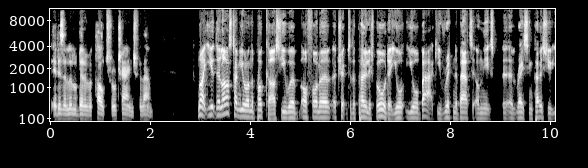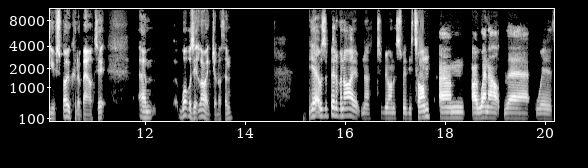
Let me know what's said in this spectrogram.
it is a little bit of a cultural change for them. Right, you, the last time you were on the podcast, you were off on a, a, trip to the Polish border. You're you're back. You've written about it on the uh, Racing Post. You, have spoken about it. Um, what was it like, Jonathan? Yeah, it was a bit of an eye opener, to be honest with you, Tom. Um, I went out there with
